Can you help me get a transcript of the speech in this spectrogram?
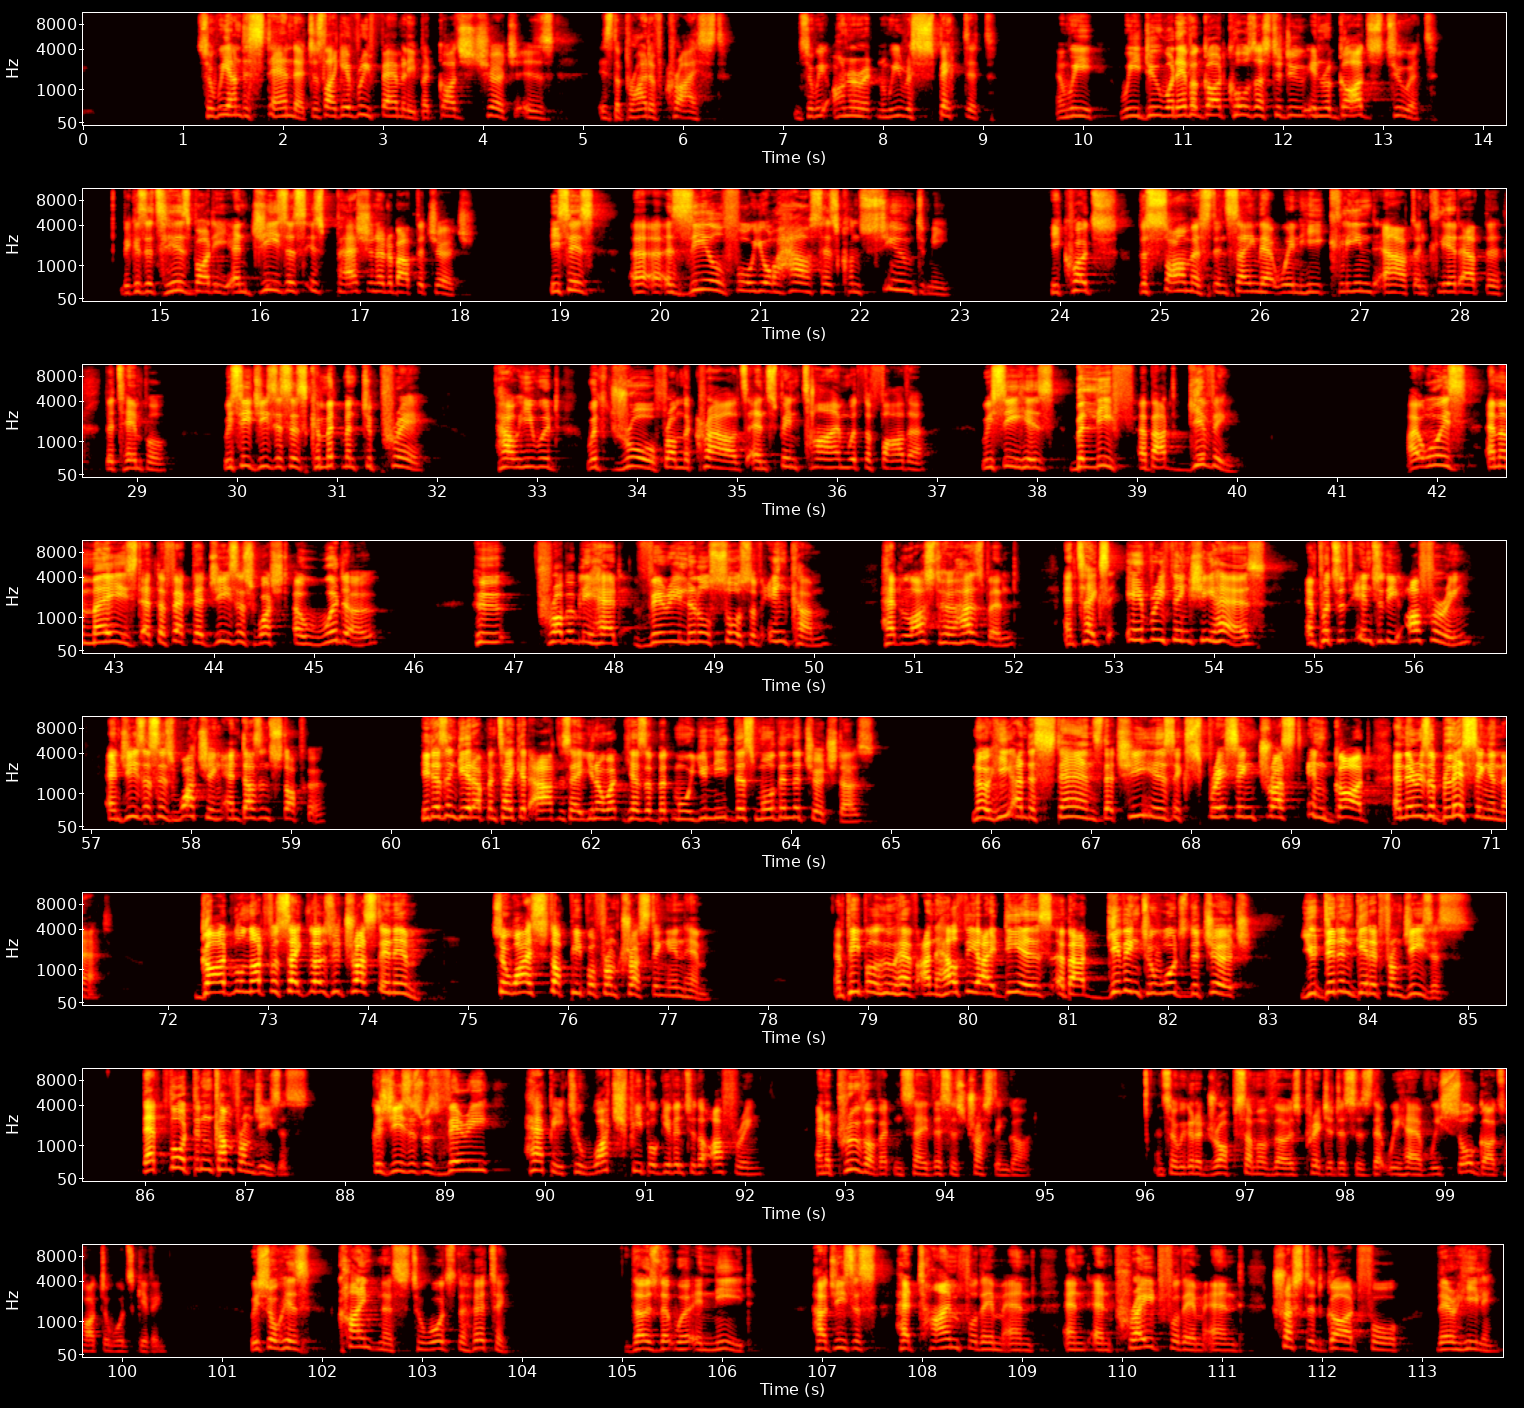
So we understand that, just like every family, but God's church is, is the bride of Christ. And so we honor it and we respect it. And we, we do whatever God calls us to do in regards to it. Because it's His body. And Jesus is passionate about the church. He says, a, a zeal for your house has consumed me. He quotes the psalmist in saying that when he cleaned out and cleared out the, the temple. We see Jesus' commitment to prayer, how he would withdraw from the crowds and spend time with the Father. We see his belief about giving. I always am amazed at the fact that Jesus watched a widow who probably had very little source of income, had lost her husband, and takes everything she has and puts it into the offering. And Jesus is watching and doesn't stop her. He doesn't get up and take it out and say, you know what, here's a bit more. You need this more than the church does. No, he understands that she is expressing trust in God, and there is a blessing in that. God will not forsake those who trust in him. So, why stop people from trusting in him? And people who have unhealthy ideas about giving towards the church, you didn't get it from Jesus. That thought didn't come from Jesus because Jesus was very happy to watch people give into the offering and approve of it and say, This is trusting God. And so we've got to drop some of those prejudices that we have. We saw God's heart towards giving, we saw his kindness towards the hurting, those that were in need, how Jesus had time for them and, and, and prayed for them and trusted God for their healing,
